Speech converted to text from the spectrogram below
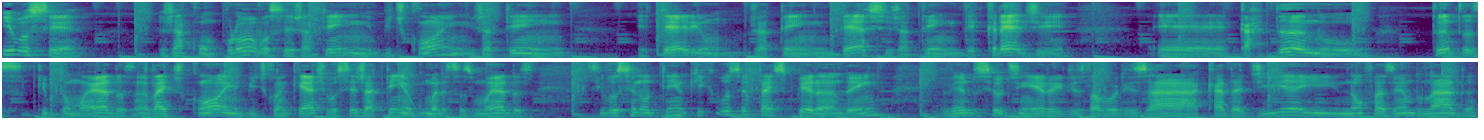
E você já comprou? Você já tem Bitcoin? Já tem Ethereum? Já tem Dash? Já tem Decred? É, Cardano? Tantas criptomoedas, né? Litecoin, Bitcoin Cash. Você já tem alguma dessas moedas? Se você não tem, o que, que você está esperando, hein? Vendo seu dinheiro aí desvalorizar a cada dia e não fazendo nada?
